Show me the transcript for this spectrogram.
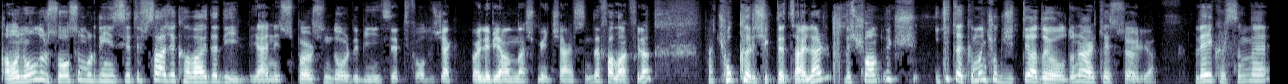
Ama ne olursa olsun burada inisiyatif sadece Kavay'da değil. Yani Spurs'un da orada bir inisiyatif olacak. Öyle bir anlaşma içerisinde falan filan. Yani çok karışık detaylar ve şu an 3 iki takımın çok ciddi aday olduğunu herkes söylüyor. Lakers'ın ve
